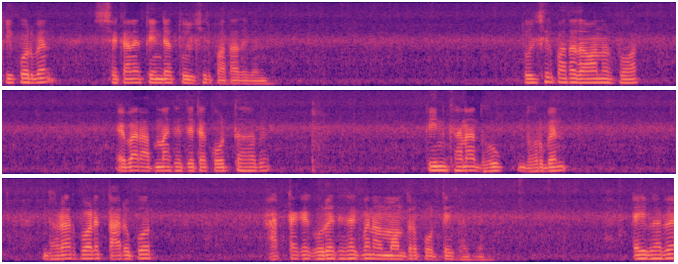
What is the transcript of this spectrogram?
কি করবেন? সেখানে তিনটা তুলসীর পাতা দেবেন। তুলসীর পাতা দেওয়ানোর পর এবার আপনাকে যেটা করতে হবে, তিনখানা ধূপ ধরবেন। ধরার পরে তার উপর হাতটাকে ঘুরাতে থাকবেন আর মন্ত্র পড়তেই থাকবেন। এইভাবে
